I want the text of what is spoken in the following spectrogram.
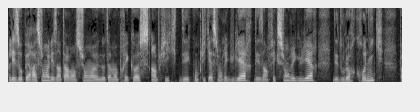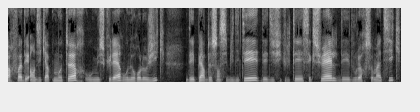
Les opérations et les interventions, euh, notamment précoces, impliquent des complications régulières, des infections régulières, des douleurs chroniques, parfois des handicaps moteurs ou musculaires ou neurologiques, des pertes de sensibilité, des difficultés sexuelles, des douleurs somatiques,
